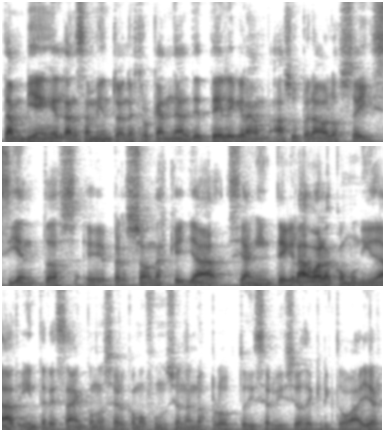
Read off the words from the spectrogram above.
También el lanzamiento de nuestro canal de Telegram ha superado los 600 eh, personas que ya se han integrado a la comunidad interesada en conocer cómo funcionan los productos y servicios de CryptoBuyer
